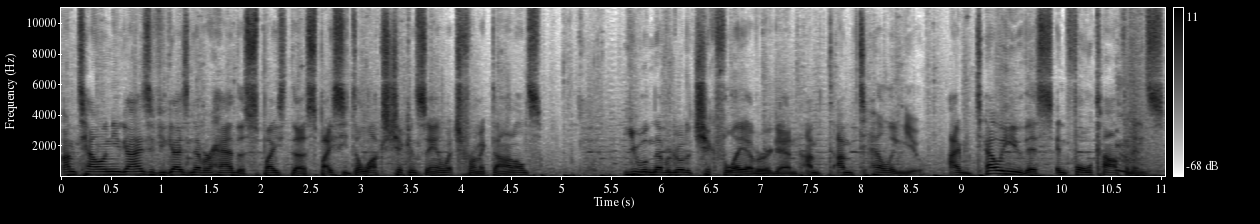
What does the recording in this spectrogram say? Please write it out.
I'm telling you guys, if you guys never had the spice, the spicy deluxe chicken sandwich from McDonald's, you will never go to Chick-fil-A ever again. I'm, I'm telling you. I'm telling you this in full confidence.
